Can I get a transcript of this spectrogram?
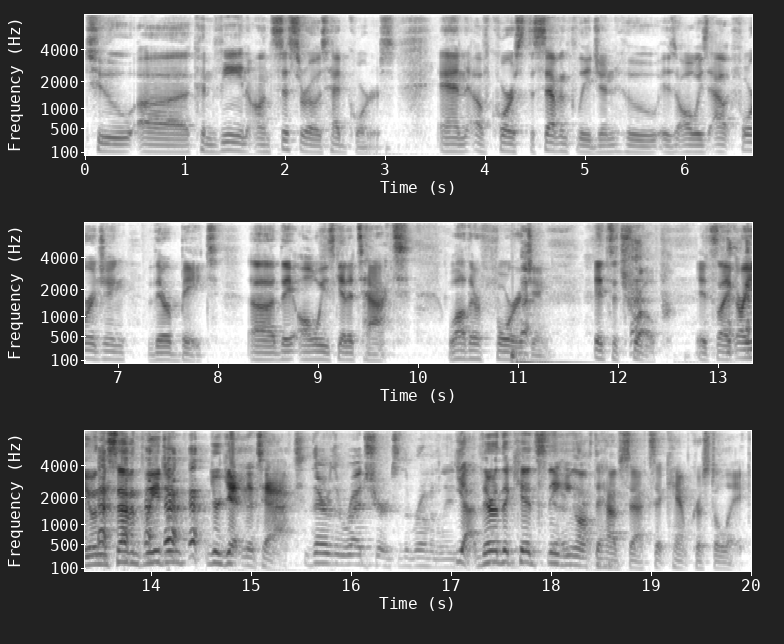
to uh, convene on Cicero's headquarters. And of course, the Seventh Legion, who is always out foraging, their bait. Uh, they always get attacked while they're foraging. it's a trope. It's like, are you in the Seventh Legion? You're getting attacked. They're the red shirts of the Roman Legion. Yeah, they're the kids sneaking off to have sex at Camp Crystal Lake.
